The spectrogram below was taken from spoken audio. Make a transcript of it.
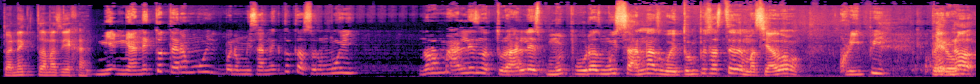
tu anécdota más vieja? Mi, mi, anécdota era muy. Bueno, mis anécdotas son muy normales, naturales, muy puras, muy sanas, güey. Tú empezaste demasiado creepy. Pero. no,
